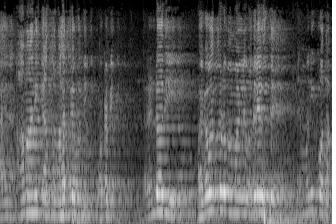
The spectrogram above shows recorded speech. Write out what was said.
ఆయన నామానికి అంత మహత్యం ఉంది. ఒకటి. రెండోది భగవంతుడు మమ్మల్ని వదిలేస్తే మేము మునిగిపోతాం.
